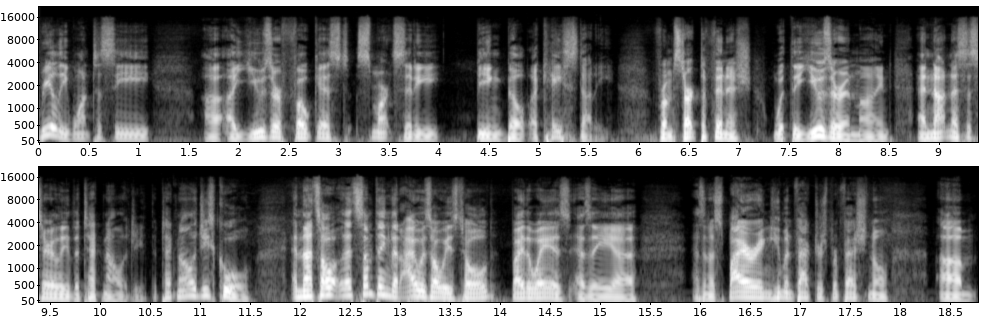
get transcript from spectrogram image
really want to see uh, a user focused smart city being built, a case study from start to finish with the user in mind, and not necessarily the technology. The technology's cool, and that's all. That's something that I was always told, by the way, as as a uh, as an aspiring human factors professional. Um,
